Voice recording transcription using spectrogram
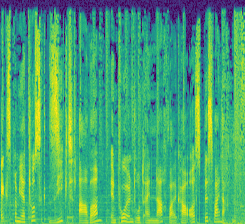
Ex-Premier Tusk siegt, aber in Polen droht ein Nachwahlchaos bis Weihnachten.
